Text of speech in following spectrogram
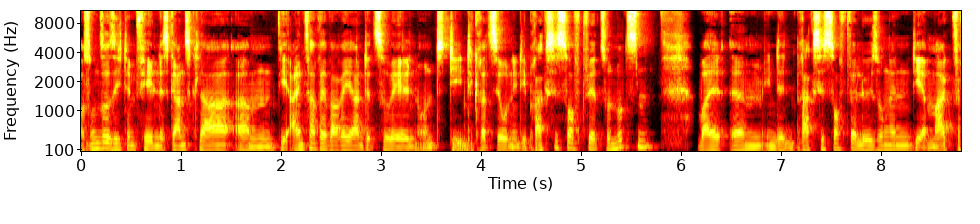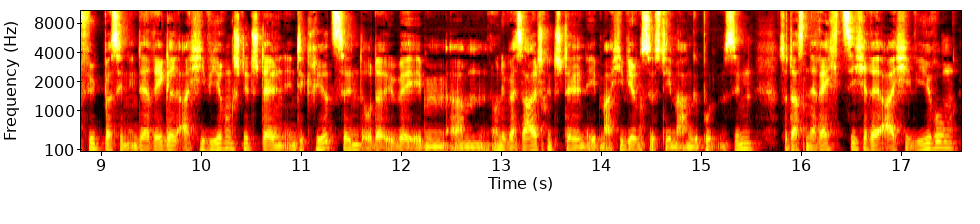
aus unserer Sicht empfehlen es ganz klar, ähm, die einfache Variante zu wählen und die Integration in die Praxissoftware zu nutzen, weil ähm, in den Praxissoftwarelösungen, die am Markt verfügbar sind, in der Regel Archivierungsschnittstellen integriert sind oder über eben ähm, Universalschnittstellen eben Archivierungssysteme angebunden sind, sodass eine rechtssichere Archivierung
